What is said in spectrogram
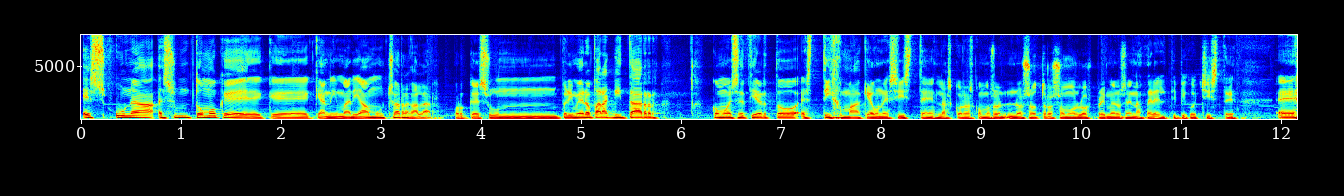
es, una, es un tomo que, que animaría mucho a regalar, porque es un primero para quitar como ese cierto estigma que aún existe en las cosas como son. Nosotros somos los primeros en hacer el típico chiste eh,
